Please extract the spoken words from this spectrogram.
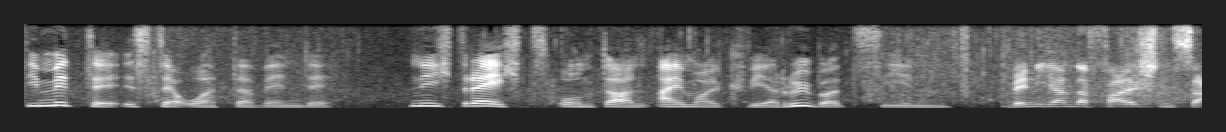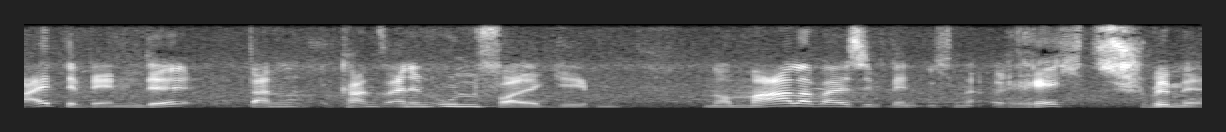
Die Mitte ist der Ort der Wende. Nicht rechts und dann einmal quer rüberziehen. Wenn ich an der falschen Seite wende, dann kann es einen Unfall geben. Normalerweise, wenn ich rechts schwimme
